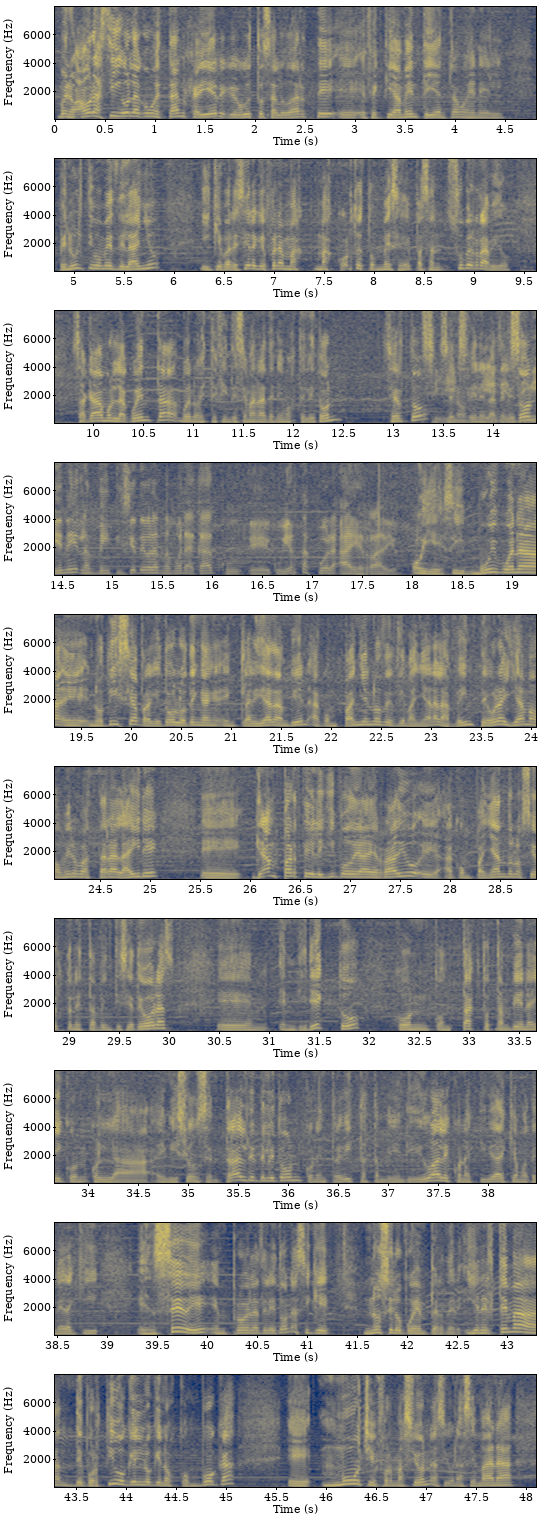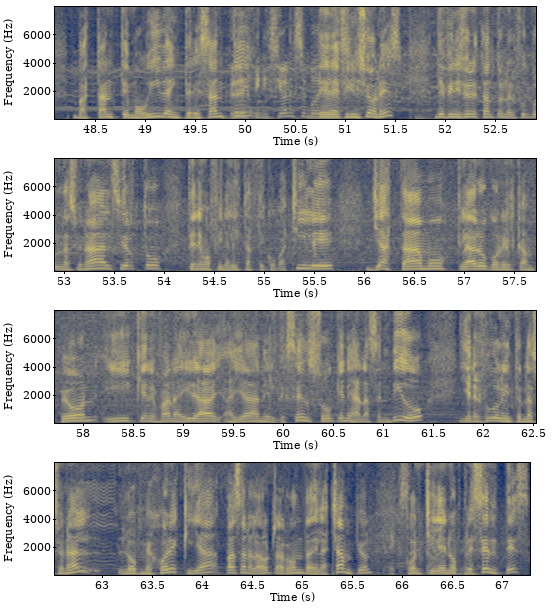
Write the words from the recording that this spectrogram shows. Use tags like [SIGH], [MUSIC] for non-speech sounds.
Bueno, ahora sí, hola, ¿cómo están, Javier? Qué gusto saludarte. Eh, efectivamente, ya entramos en el penúltimo mes del año y que pareciera que fueran más, más cortos estos meses, ¿eh? pasan súper rápido. Sacábamos la cuenta, bueno, este fin de semana tenemos Teletón, ¿cierto? se nos viene, la Teletón. Se viene las 27 horas de amor acá eh, cubiertas por AE Radio. Oye, sí, muy buena eh, noticia para que todos lo tengan en claridad también. Acompáñenos desde mañana a las 20 horas, ya más o menos va a estar al aire eh, gran parte del equipo de AE Radio acompañándolo, ¿cierto?, en estas 27 horas en directo con contactos también ahí con, la emisión central de Teletón, con entrevistas también individuales, con actividades que vamos a tener aquí en sede en pro de la Teletón, así que no se lo pueden perder. Y en el tema deportivo, que es lo que nos convoca, eh, mucha información, ha sido una semana bastante movida, interesante. De definiciones se De definiciones, definiciones tanto en el fútbol nacional, ¿cierto? Tenemos finalistas de Copa Chile, ya estamos, claro, con el campeón y quienes van a ir allá en el descenso, quienes han ascendido, y en el fútbol internacional, los mejores que ya pasan a la otra ronda de la Champions, con chilenos presentes.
